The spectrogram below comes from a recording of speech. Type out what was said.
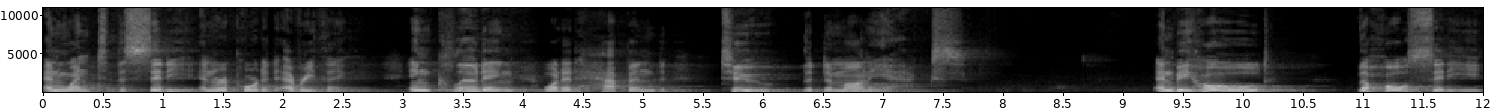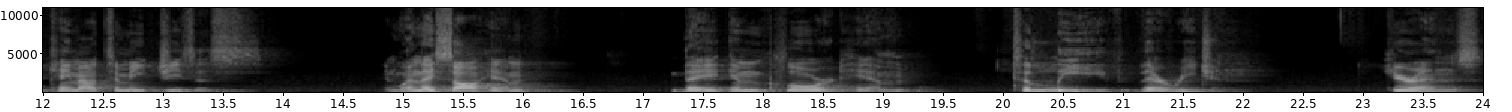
and went to the city and reported everything, including what had happened to the demoniacs. And behold, the whole city came out to meet Jesus. And when they saw him, they implored him to leave their region. Here ends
